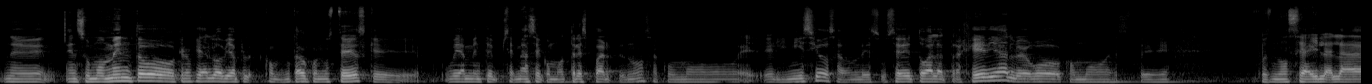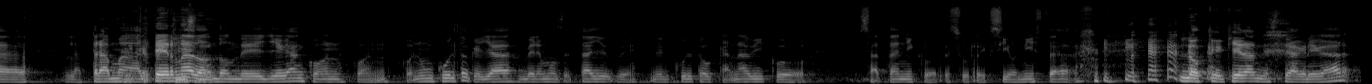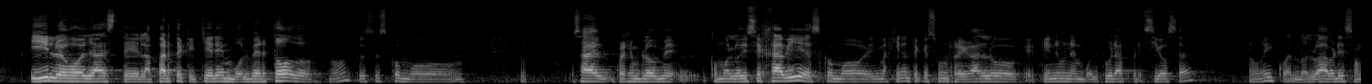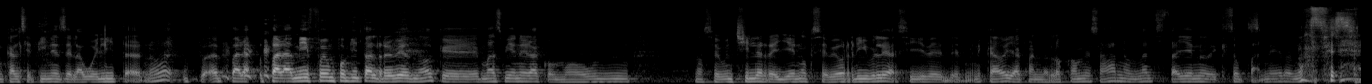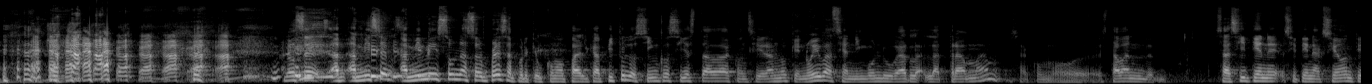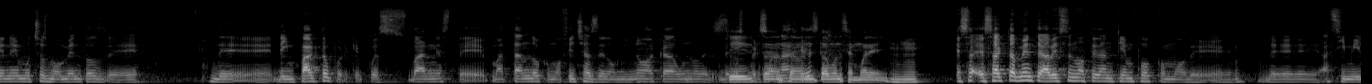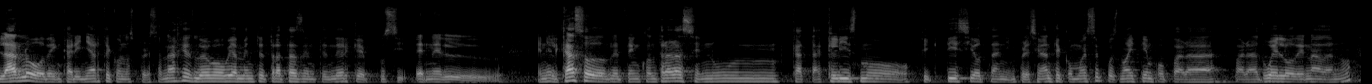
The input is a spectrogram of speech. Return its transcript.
Eh, en su momento, creo que ya lo había comentado con ustedes, que obviamente se me hace como tres partes, ¿no? O sea, como el, el inicio, o sea, donde sucede toda la tragedia, luego como, este, pues no sé, ahí la, la, la trama alterna donde llegan con, con, con, un culto, que ya veremos detalles de, del culto canábico satánico, resurreccionista, lo que quieran este, agregar. Y luego ya este, la parte que quiere envolver todo, ¿no? Entonces como, o sea, por ejemplo, como lo dice Javi, es como, imagínate que es un regalo que tiene una envoltura preciosa, ¿no? Y cuando lo abres son calcetines de la abuelita, ¿no? Para, para mí fue un poquito al revés, ¿no? Que más bien era como un no sé, un chile relleno que se ve horrible así de, del mercado, y ya cuando lo comes, ah, no manches, está lleno de queso panero, no sé. no sé, a, a, mí se, a mí me hizo una sorpresa porque como para el capítulo 5 sí estaba considerando que no iba hacia ningún lugar la, la trama, o sea, como estaban, o sea, sí tiene, sí tiene acción, tiene muchos momentos de... De, de, impacto porque pues van este, matando como fichas de dominó a cada uno de, de sí, los personajes. Todo, todo, todo se muere ahí. Uh -huh. Exactamente, a veces no te dan tiempo como de, de, asimilarlo o de encariñarte con los personajes. Luego obviamente tratas de entender que pues, en, el, en el caso donde te encontraras en un cataclismo ficticio tan impresionante como ese, pues no hay tiempo para, para duelo de nada, ¿no?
